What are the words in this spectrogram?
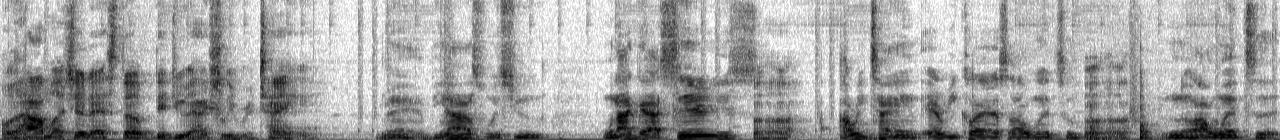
Well, how much of that stuff did you actually retain? Man, be honest with you, when I got serious, Uh-huh. I retained every class I went to. You know, I went to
